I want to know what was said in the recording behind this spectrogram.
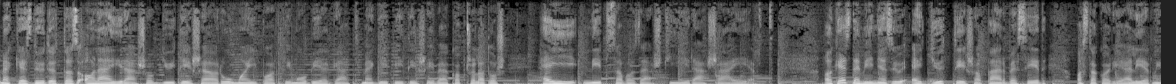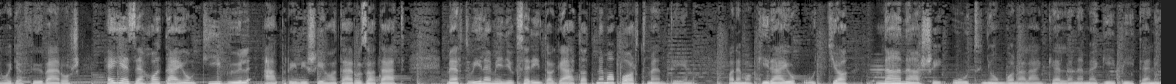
Megkezdődött az aláírások gyűjtése a római parti mobilgát megépítésével kapcsolatos helyi népszavazás kiírásáért. A kezdeményező együtt és a párbeszéd azt akarja elérni, hogy a főváros helyezze hatályon kívül áprilisi határozatát, mert véleményük szerint a gátat nem a part mentén, hanem a királyok útja Nánási út nyomvonalán kellene megépíteni.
